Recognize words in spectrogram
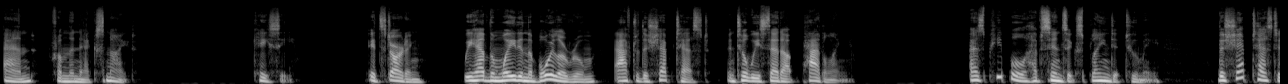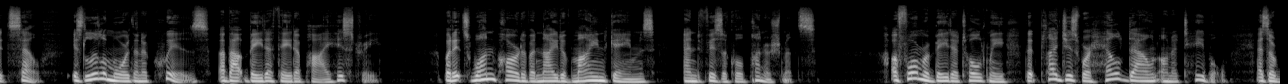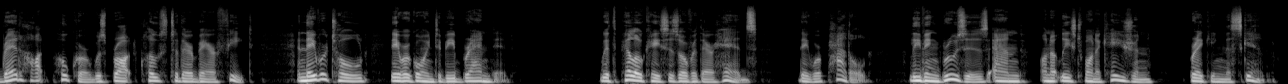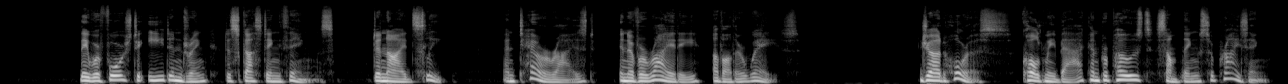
And from the next night. Casey. It's starting. We have them wait in the boiler room after the Shep test until we set up paddling. As people have since explained it to me, the Shep test itself is little more than a quiz about Beta Theta Pi history, but it's one part of a night of mind games and physical punishments. A former beta told me that pledges were held down on a table as a red hot poker was brought close to their bare feet, and they were told they were going to be branded. With pillowcases over their heads, they were paddled, leaving bruises and, on at least one occasion, breaking the skin. They were forced to eat and drink disgusting things, denied sleep, and terrorized in a variety of other ways. Judd Horras called me back and proposed something surprising.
